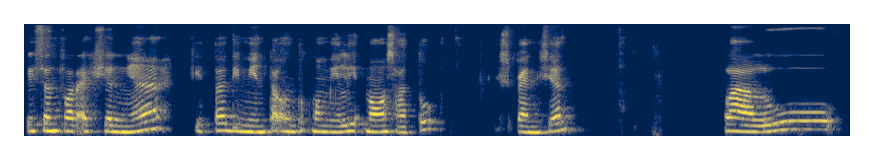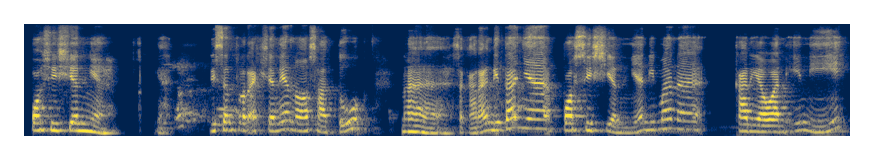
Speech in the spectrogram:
Reason for action-nya kita diminta untuk memilih 01 expansion lalu positionnya. Ya reason for actionnya 01 nah sekarang ditanya positionnya di mana? Karyawan ini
